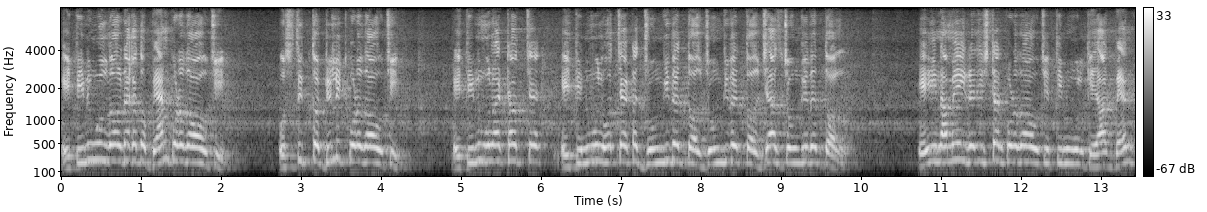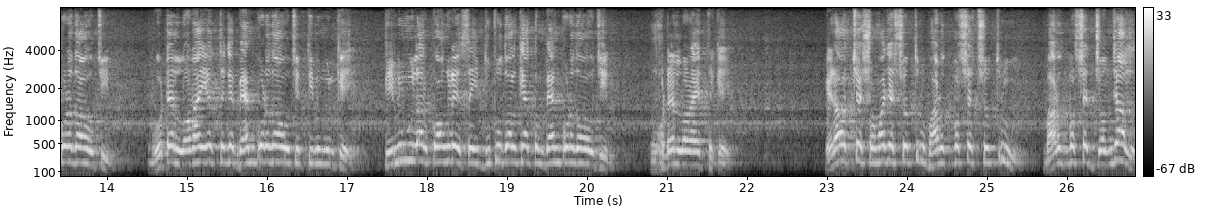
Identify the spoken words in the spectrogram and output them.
এই তৃণমূল দলটাকে তো ব্যান করে দেওয়া উচিত, অস্তিত্ব ডিলিট করে দেওয়া উচিত। এই তৃণমূল একটা হচ্ছে, এই তৃণমূল হচ্ছে একটা জঙ্গিদের দল জঙ্গিদের দল জাস্ট জঙ্গিদের দল। এই নামেই রেজিস্টার করে দেওয়া উচিত তৃণমূলকে, আর ব্যান করে দেওয়া উচিত। ভোটের লড়াইয়ের থেকে ব্যান করে দেওয়া উচিত তৃণমূলকে। তৃণমূল আর কংগ্রেস এই দুটো দলকে একদম ব্যান করে দেওয়া উচিত। ভোটের লড়াইয়ের থেকে এরা হচ্ছে সমাজের শত্রু, ভারতবর্ষের শত্রু, ভারতবর্ষের জঞ্জাল,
